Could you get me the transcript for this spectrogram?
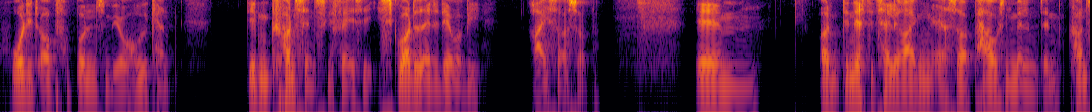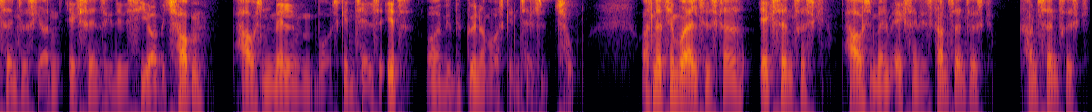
hurtigt op fra bunden, som vi overhovedet kan. Det er den koncentriske fase. I squattet er det der, hvor vi rejser os op. Øhm, og det næste tal i rækken er så pausen mellem den koncentriske og den ekscentriske, det vil sige op i toppen, pausen mellem vores gentagelse 1, og at vi begynder vores gentagelse 2. Og sådan er tempoet altid skrevet. Ekscentrisk, pause mellem ekscentrisk og koncentrisk, koncentrisk,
